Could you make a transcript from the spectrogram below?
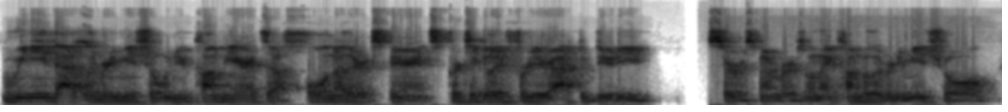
we need that at Liberty Mutual. When you come here, it's a whole nother experience, particularly for your active duty service members. When they come to Liberty Mutual,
